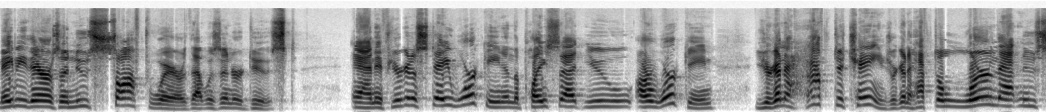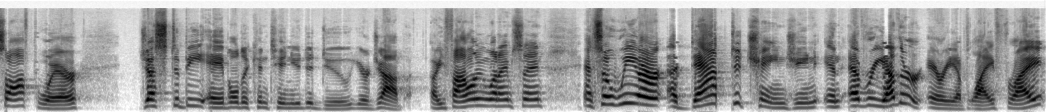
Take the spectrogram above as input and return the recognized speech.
Maybe there's a new software that was introduced. And if you're going to stay working in the place that you are working, you're going to have to change. You're going to have to learn that new software just to be able to continue to do your job. Are you following what I'm saying? And so we are adapt to changing in every other area of life, right?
